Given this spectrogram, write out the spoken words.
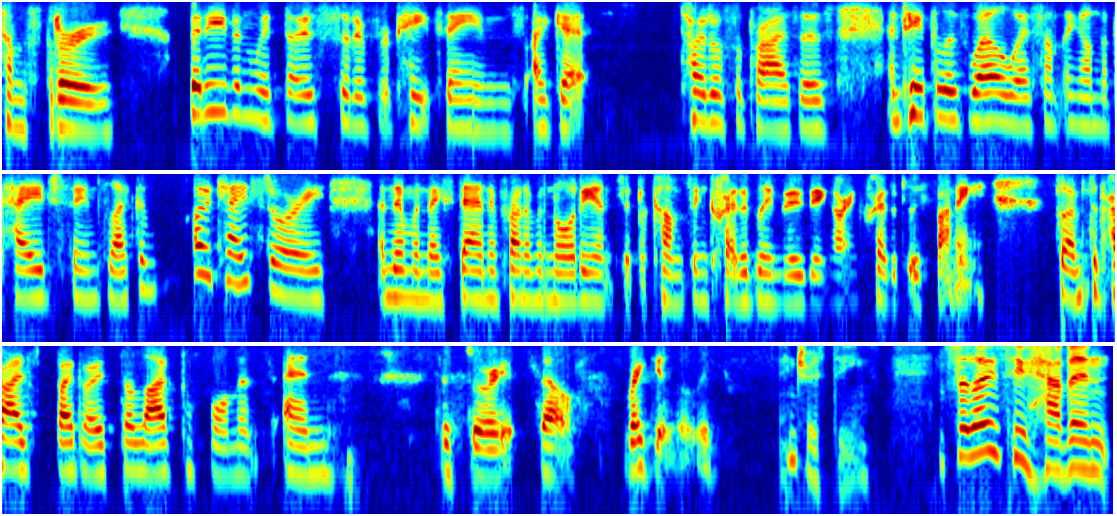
comes through. But even with those sort of repeat themes, I get total surprises and people as well where something on the page seems like an okay story and then when they stand in front of an audience it becomes incredibly moving or incredibly funny so i'm surprised by both the live performance and the story itself regularly Interesting. For those who haven't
